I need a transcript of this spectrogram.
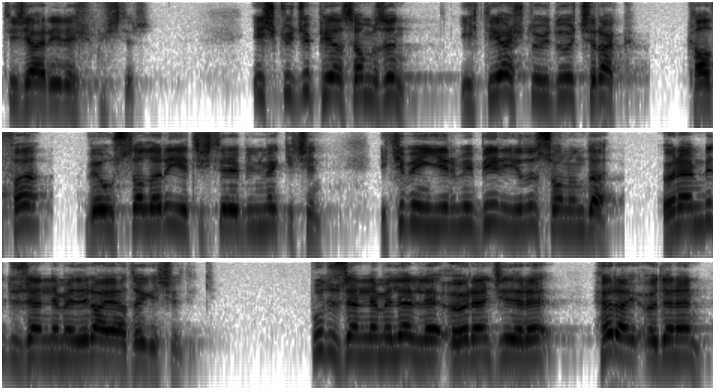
ticarileşmiştir. İş gücü piyasamızın ihtiyaç duyduğu çırak, kalfa ve ustaları yetiştirebilmek için 2021 yılı sonunda önemli düzenlemeleri hayata geçirdik. Bu düzenlemelerle öğrencilere her ay ödenen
